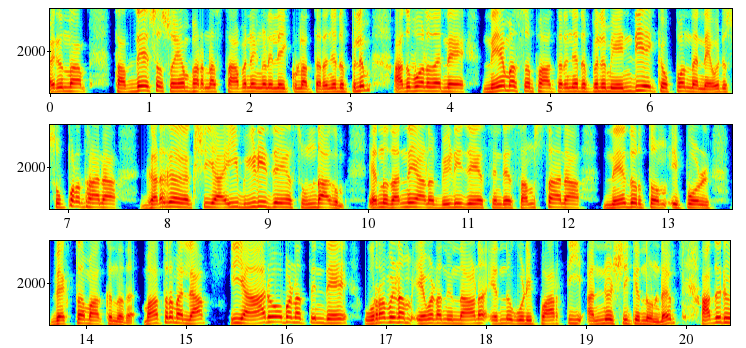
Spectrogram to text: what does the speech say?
വരുന്ന തദ്ദേശ സ്വയംഭരണ സ്ഥാപനങ്ങളിലേക്കുള്ള തെരഞ്ഞെടുപ്പിലും അതുപോലെ തന്നെ നിയമസഭാ തെരഞ്ഞെടുപ്പിലും എൻ ഡി എക്കൊപ്പം തന്നെ ഒരു സുപ്രധാന ഘടകകക്ഷിയായി ബി ഡി ജെ എസ് ഉണ്ടാകും എന്ന് തന്നെയാണ് ബി ഡി ജെ എസിൻ്റെ സംസ്ഥാന നേതൃത്വം ഇപ്പോൾ വ്യക്തമാക്കുന്നത് മാത്രമല്ല ഈ ആരോപണത്തിൻ്റെ ഉറവിടം എവിടെ നിന്നാണ് എന്നുകൂടി പാർട്ടി അന്വേഷിക്കുന്നുണ്ട് അതൊരു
